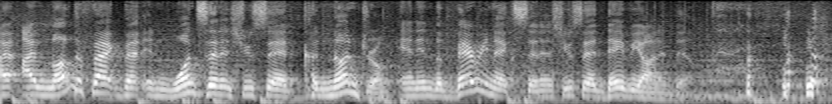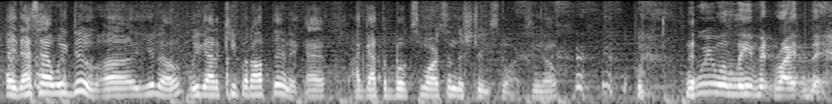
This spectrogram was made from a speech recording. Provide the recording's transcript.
I, I, love the fact that in one sentence you said conundrum, and in the very next sentence you said Davion and them. hey, that's how we do. Uh, you know, we got to keep it authentic. I, I got the book smarts and the street smarts, you know. we will leave it right there.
